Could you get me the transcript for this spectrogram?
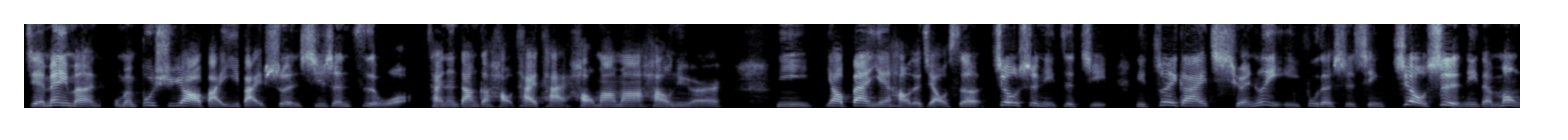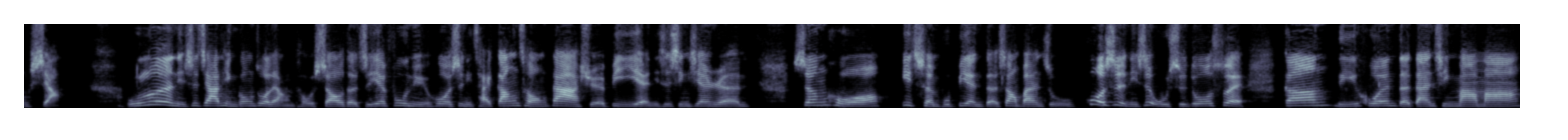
姐妹们，我们不需要百依百顺，牺牲自我，才能当个好太太、好妈妈、好女儿。你要扮演好的角色就是你自己，你最该全力以赴的事情就是你的梦想。无论你是家庭工作两头烧的职业妇女，或者是你才刚从大学毕业，你是新鲜人，生活。”一成不变的上班族，或是你是五十多岁刚离婚的单亲妈妈，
